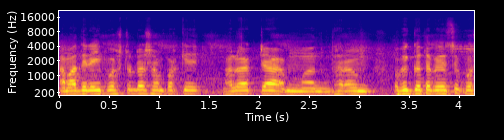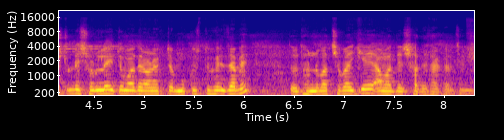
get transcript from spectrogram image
আমাদের এই প্রশ্নটা সম্পর্কে ভালো একটা অভিজ্ঞতা পেয়েছ। প্রশ্নটি শুনলেই তোমাদের অনেকটা মুখস্থ হয়ে যাবে। তো ধন্যবাদ সবাইকে আমাদের সাথে থাকার জন্য।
